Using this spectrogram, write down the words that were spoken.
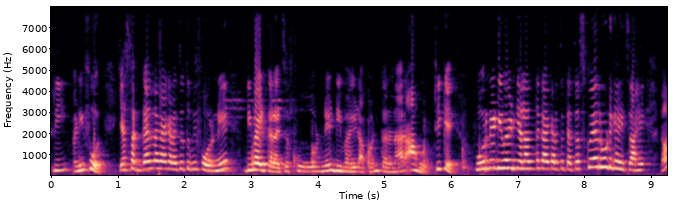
थ्री आणि फोर या सगळ्यांना काय करायचं? तुम्ही फोरने डिवाइड करायचं. फोरने डिवाइड आपण करणार आहोत. ठीक आहे? फोरने डिवाइड केल्यानंतर काय करायचं? त्याचा स्क्वेअर रूट घ्यायचा आहे. हां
